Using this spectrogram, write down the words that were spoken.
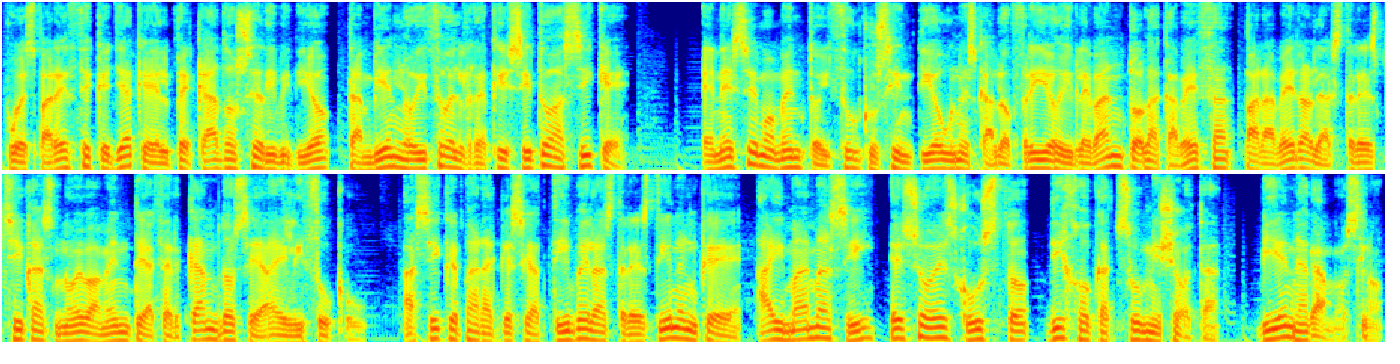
Pues parece que ya que el pecado se dividió, también lo hizo el requisito así que... En ese momento Izuku sintió un escalofrío y levantó la cabeza para ver a las tres chicas nuevamente acercándose a él Izuku. Así que para que se active las tres tienen que... ¡Ay mamá sí, eso es justo! dijo Katsumi Shota. Bien hagámoslo.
